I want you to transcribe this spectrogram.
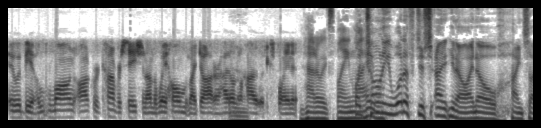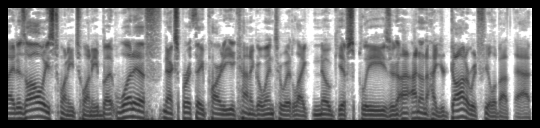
it would be a long, awkward conversation on the way home with my daughter. I don't know how I would explain it. How to explain why? Well, Tony, what if just I, you know I know hindsight is always twenty twenty, but what if next birthday party you kind of go into it like no gifts, please? Or I, I don't know how your daughter would feel about that,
